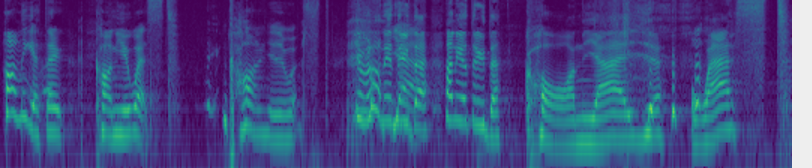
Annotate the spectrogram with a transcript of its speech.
Han heter Kanye West. Kanye West. Ja, men han, heter Yeah. inte, han heter inte Kanye West.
